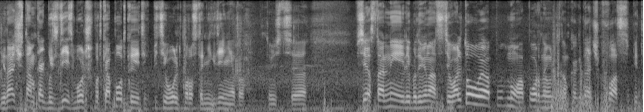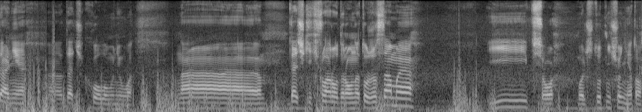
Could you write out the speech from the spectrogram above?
Иначе там как бы здесь больше под капоткой этих 5 вольт просто нигде нету. То есть э, все остальные либо 12 вольтовые, опо- ну, опорные у них там как датчик фаз питания, э, датчик холла у него. На Датчики кислорода ровно то же самое. И все. Больше тут ничего нету.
